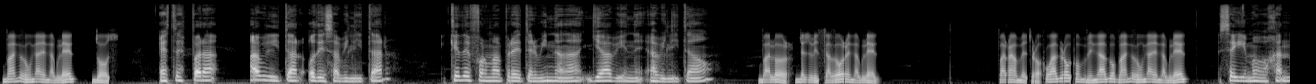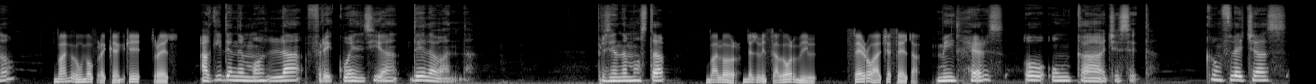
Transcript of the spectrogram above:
Vano 1 enabled 2. Esto es para habilitar o deshabilitar, que de forma predeterminada ya viene habilitado. Valor. Deslizador enabled. Parámetro cuadro combinado vano 1 enabled. Seguimos bajando. Vano 1 frecuencia 3. Aquí tenemos la frecuencia de la banda. Presionamos Tab, Valor. Deslizador 1000. 0 HZ. 1000 Hz o un KHZ. Con flechas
